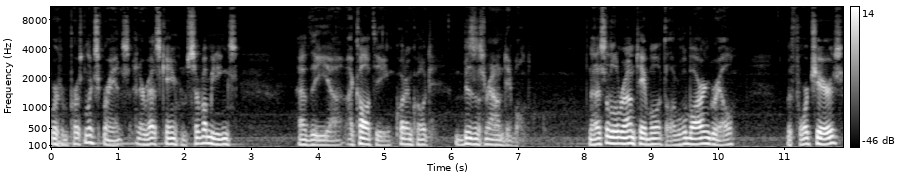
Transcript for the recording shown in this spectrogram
were from personal experience, and the rest came from several meetings of the, uh, I call it the quote unquote business roundtable. Now, that's a little round table at the local bar and grill with four chairs,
